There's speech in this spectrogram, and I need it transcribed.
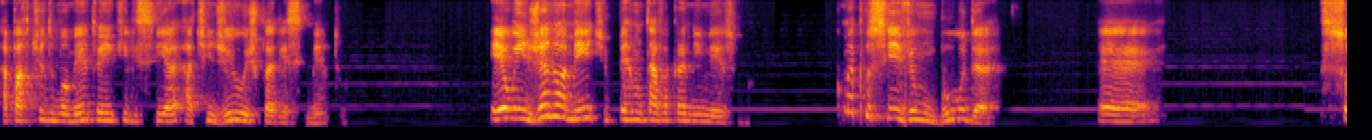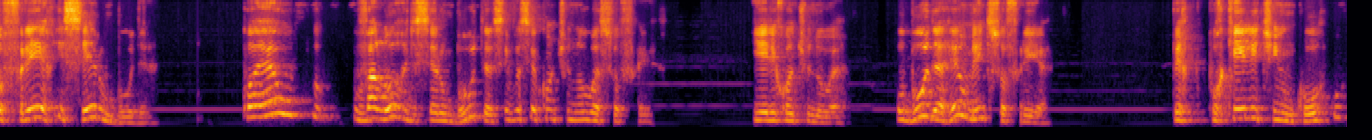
a partir do momento em que ele se atingiu o esclarecimento. Eu ingenuamente perguntava para mim mesmo: como é possível um Buda é, sofrer e ser um Buda? Qual é o, o valor de ser um Buda se você continua a sofrer? E ele continua: o Buda realmente sofria, porque ele tinha um corpo,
